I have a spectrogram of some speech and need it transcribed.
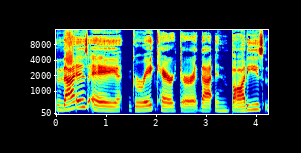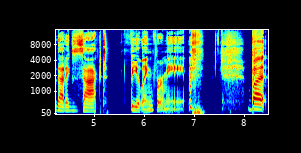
That is a great character that embodies that exact feeling for me. But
